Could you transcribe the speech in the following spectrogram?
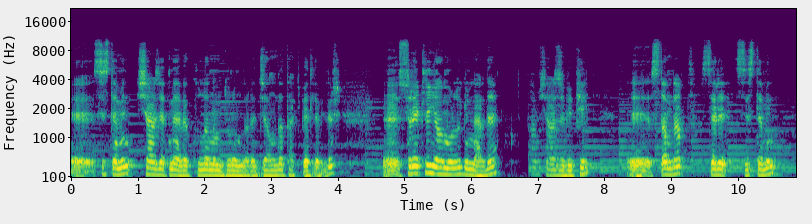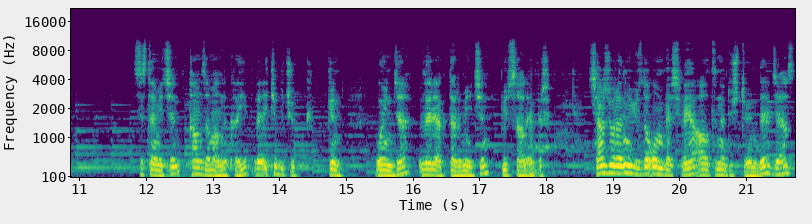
e, sistemin şarj etme ve kullanım durumları canlı takip edilebilir. E, sürekli yağmurlu günlerde tam şarjlı bir pil standart seri sistemin sistem için tam zamanlı kayıt ve 2,5 gün boyunca veri aktarımı için güç sağlayabilir. Şarj oranı %15 veya altına düştüğünde cihaz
